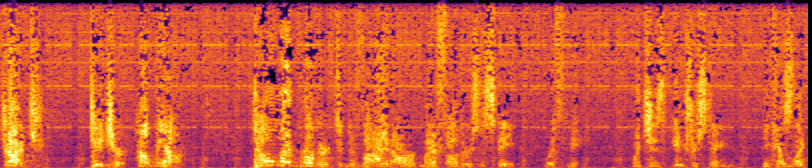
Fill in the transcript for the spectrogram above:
Judge, teacher, help me out. Tell my brother to divide our my father's estate with me. Which is interesting because like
